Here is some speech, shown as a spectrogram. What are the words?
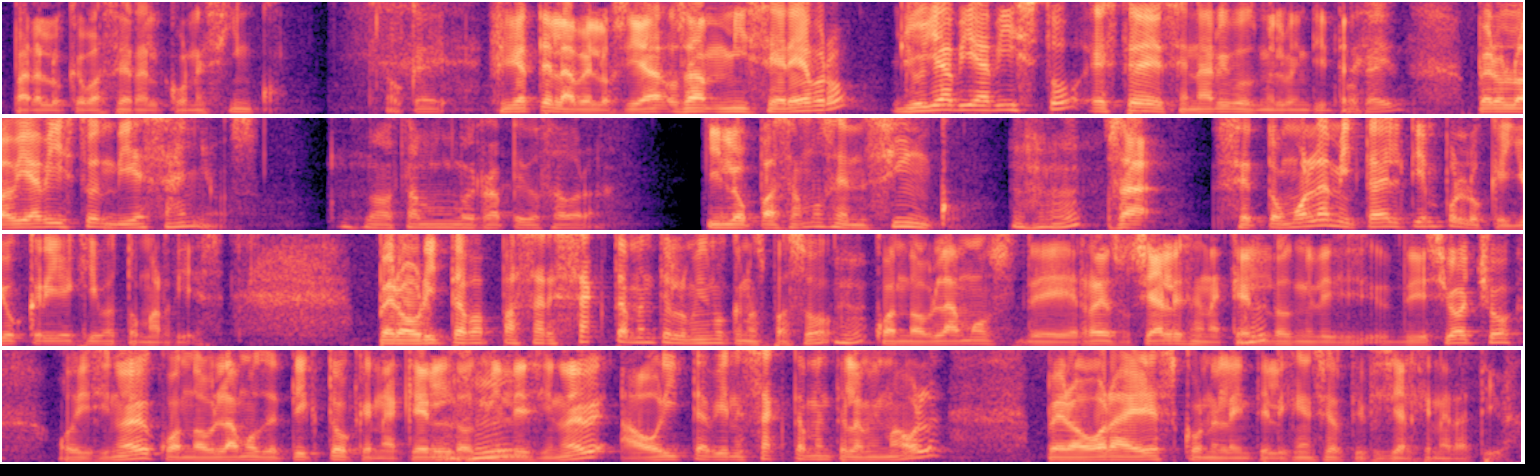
para lo que va a ser halcones 5. Ok. Fíjate la velocidad. O sea, mi cerebro, yo ya había visto este escenario 2023, Ok. pero lo había visto en 10 años. No, están muy rápidos ahora. Y lo pasamos en 5. Ujú. O sea, se tomó la mitad del tiempo lo que yo creía que iba a tomar 10. Pero ahorita va a pasar exactamente lo mismo que nos pasó cuando hablamos de redes sociales en aquel Ujú. 2018 o 19, cuando hablamos de TikTok en aquel Ujú. 2019. Ahorita viene exactamente la misma ola, pero ahora es con la inteligencia artificial generativa.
